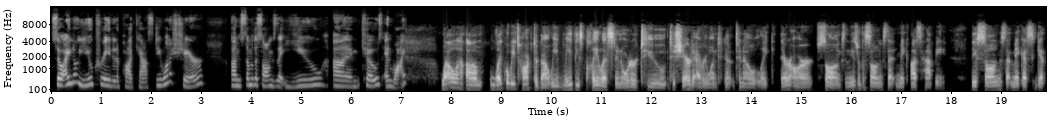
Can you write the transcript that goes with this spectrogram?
So i know you created a podcast. Do you want to share um some of the songs that you um chose and why well, um, like what we talked about, we made these playlists in order to to share to everyone to to know like there are songs, and these are the songs that make us happy. These songs that make us get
